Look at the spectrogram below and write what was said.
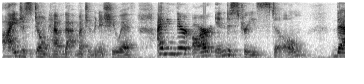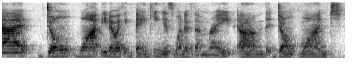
I just don't have that much of an issue with. I think there are industries still that don't want, you know, I think banking is one of them, right? Um, that don't want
